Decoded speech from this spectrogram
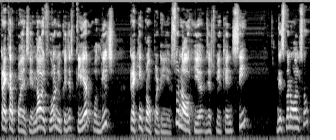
tracker points here. Now if you want you can just clear all these tracking property here. So now here just we can see this one also.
